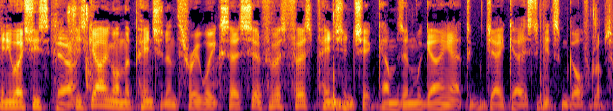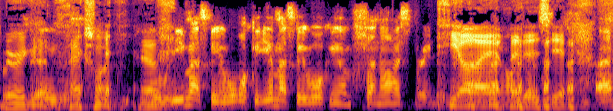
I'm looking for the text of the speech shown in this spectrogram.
Anyway, she's Yeah. she's going on the pension in three weeks. So soon, first, first pension check comes in, we're going out to JK's to get some golf clubs very good, excellent. Yeah. You must be walking. You must be walking on thin ice, Brendan. Yeah, I am. It is. Yeah.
